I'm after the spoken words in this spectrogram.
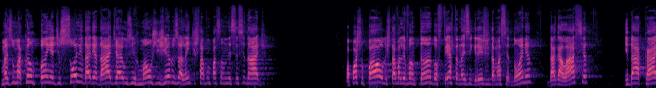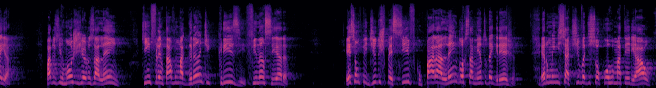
mas uma campanha de solidariedade aos irmãos de Jerusalém que estavam passando necessidade. O apóstolo Paulo estava levantando oferta nas igrejas da Macedônia, da Galácia e da Acaia, para os irmãos de Jerusalém que enfrentavam uma grande crise financeira. Esse é um pedido específico para além do orçamento da igreja. Era uma iniciativa de socorro material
